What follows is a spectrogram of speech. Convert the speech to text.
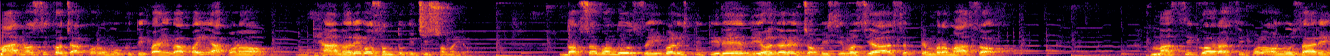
ମାନସିକ ଚାପରୁ ମୁକ୍ତି ପାଇବା ପାଇଁ ଆପଣ ଧ୍ୟାନରେ ବସନ୍ତୁ କିଛି ସମୟ। ଦର୍ଶକ ବନ୍ଧୁ ସେହିଭଳି ସ୍ଥିତିରେ ଦୁଇ ହଜାର ଚବିଶ ମସିହା ସେପ୍ଟେମ୍ବର ମାସ ମାସିକ ରାଶିଫଳ ଅନୁସାରେ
